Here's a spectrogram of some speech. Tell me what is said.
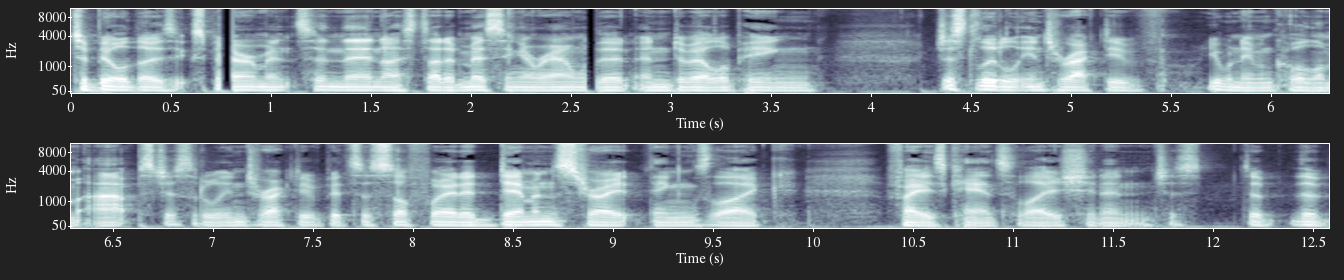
to build those experiments. And then I started messing around with it and developing just little interactive, you wouldn't even call them apps, just little interactive bits of software to demonstrate things like phase cancellation and just the, the,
